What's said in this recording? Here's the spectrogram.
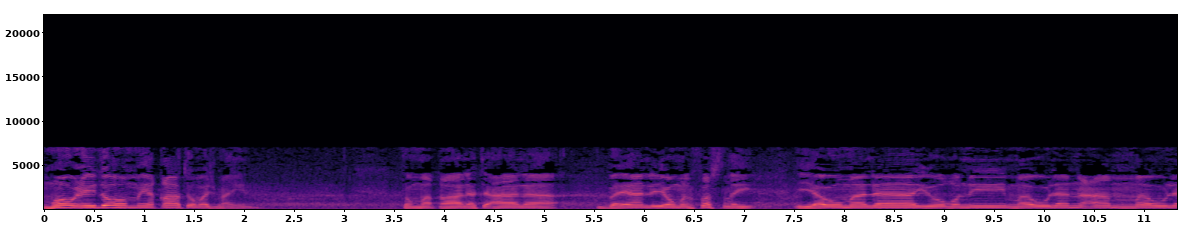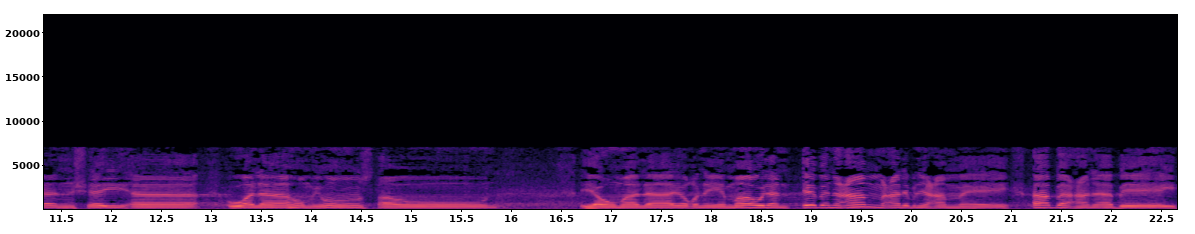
موعدهم ميقاتهم أجمعين. ثم قال تعالى بيان ليوم الفصل يوم لا يغني مولا عن مولا شيئا ولا هم ينصرون. يوم لا يغني مولا ابن عم عن ابن عمه أبا عن أبيه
